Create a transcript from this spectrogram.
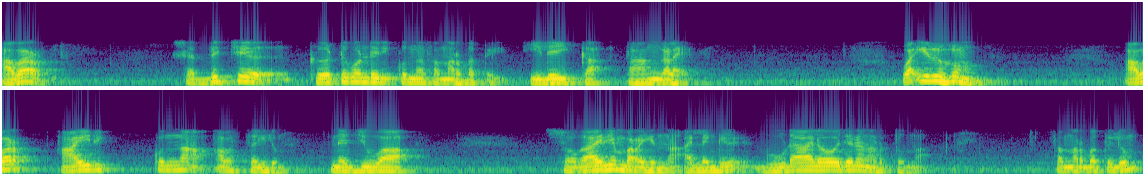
അവർ ശ്രദ്ധിച്ച് കേട്ടുകൊണ്ടിരിക്കുന്ന സന്ദർഭത്തിൽ ഇലയിക്ക താങ്കളെ. വൈദുഹും അവർ ആയിരിക്കുന്ന അവസ്ഥയിലും നജുവ. സ്വകാര്യം പറയുന്ന അല്ലെങ്കിൽ ഗൂഢാലോചന നടത്തുന്ന സന്ദർഭത്തിലും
